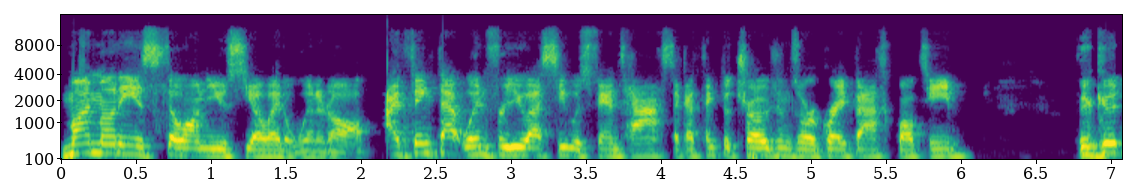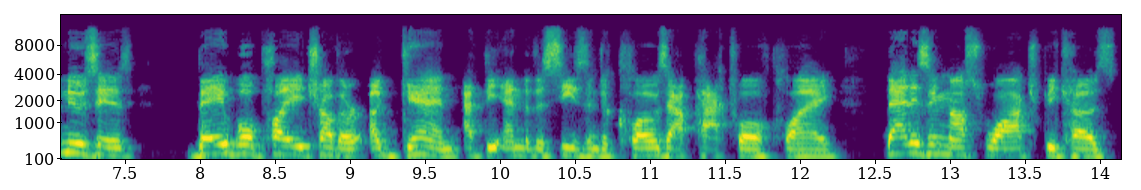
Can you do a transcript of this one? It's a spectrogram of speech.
my money is still on UCLA to win it all. I think that win for USC was fantastic. I think the Trojans are a great basketball team. The good news is they will play each other again at the end of the season to close out Pac 12 play. That is a must watch because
